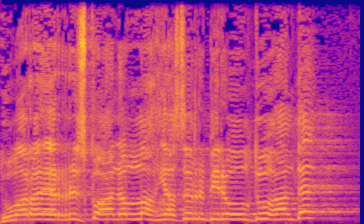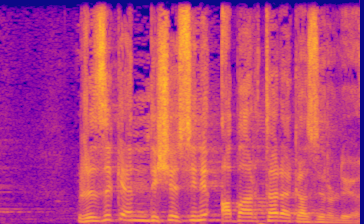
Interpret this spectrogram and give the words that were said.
duvara er rızku alallah yazır biri olduğu halde rızık endişesini abartarak hazırlıyor.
